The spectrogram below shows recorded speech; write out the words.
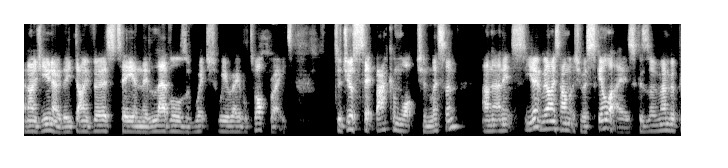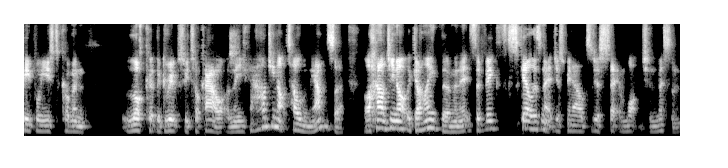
And as you know, the diversity and the levels of which we were able to operate, to just sit back and watch and listen. And, and it's, you don't realize how much of a skill that is. Because I remember people used to come and look at the groups we took out and they how do you not tell them the answer? Or how do you not guide them? And it's a big skill isn't it? Just being able to just sit and watch and listen.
